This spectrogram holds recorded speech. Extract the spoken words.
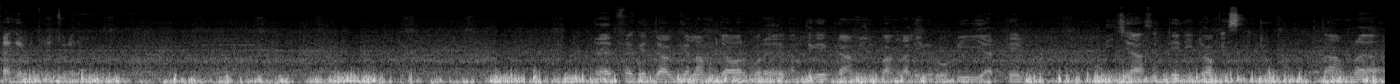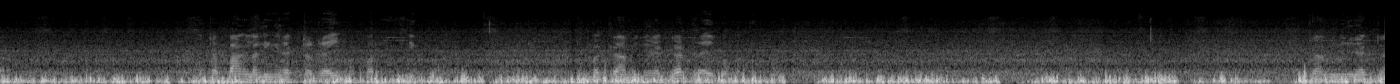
প্যাকের ভিতরে চলে যাব ড্রাইভ প্যাকে যা গেলাম যাওয়ার পরে এখান থেকে গ্রামীণ বাংলা লিঙ্ক, রবি এয়ারটেল, নিচে আছে টেলিটক তা আমরা একটা বাংলা লিঙ্কের একটা ড্রাইভ অফার দেখব বা গ্রামীণের একটা ড্রাইভ অফার গ্রামীণের একটা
